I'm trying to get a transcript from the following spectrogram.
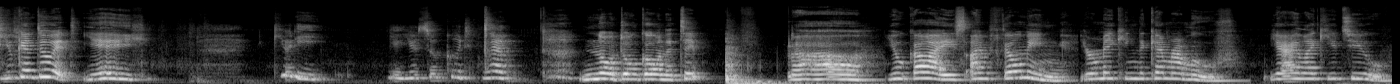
You can do it. Yay, cutie. Yeah, you're so good. No, don't go on the tip. Ah, you guys, I'm filming. You're making the camera move. Yeah, I like you too.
